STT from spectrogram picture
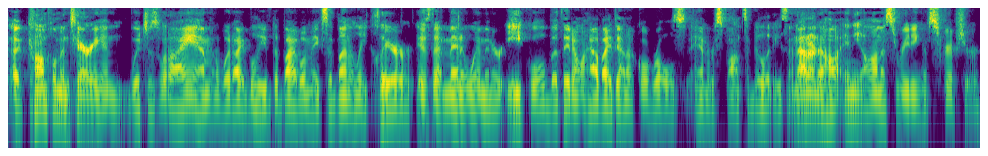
a complementarian, which is what I am and what I believe the Bible makes abundantly clear, is that men and women are equal, but they don't have identical roles and responsibilities. And I don't know how any honest reading of Scripture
